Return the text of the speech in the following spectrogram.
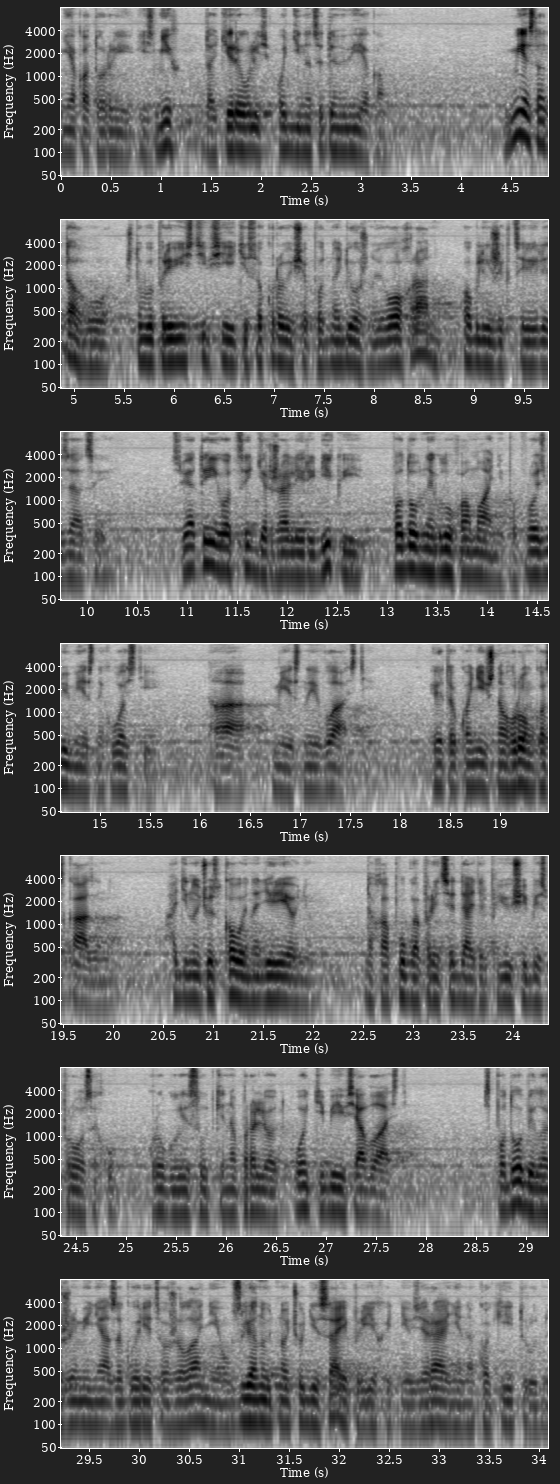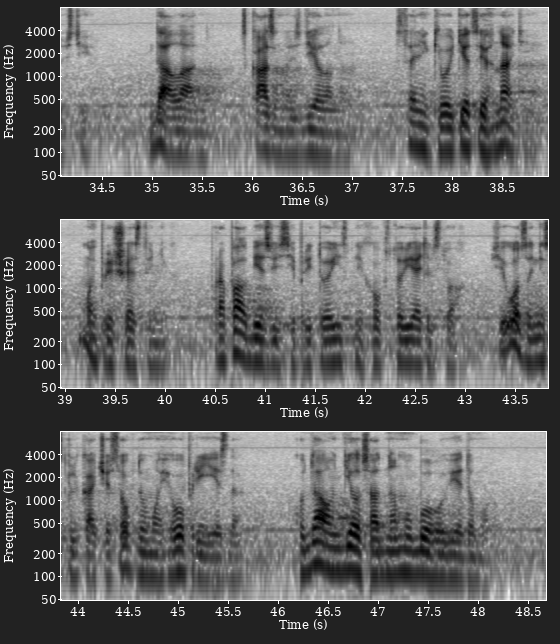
Некоторые из них датировались XI веком, Вместо того, чтобы привести все эти сокровища под надежную охрану поближе к цивилизации, святые отцы держали реликвии, подобные глухомане по просьбе местных властей. А, местные власти. Это, конечно, громко сказано. Один участковый на деревню, да хапуга председатель, пьющий без просоху, круглые сутки напролет, вот тебе и вся власть. Сподобило же меня загореться желание взглянуть на чудеса и приехать, невзирая ни на какие трудности. Да ладно, сказано, сделано. Старенький отец Игнатий, мой предшественник, пропал без вести при таинственных обстоятельствах всего за несколько часов до моего приезда. Куда он делся, одному богу ведомо.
